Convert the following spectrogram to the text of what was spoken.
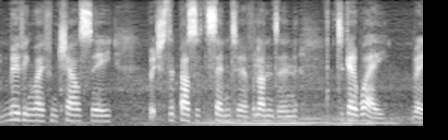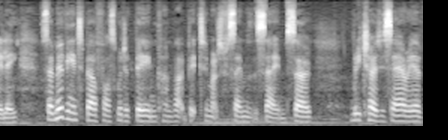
moving away from Chelsea, which is the buzz of the centre of London, to get away, really. So moving into Belfast would have been kind of like a bit too much of the same of the same. So we chose this area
